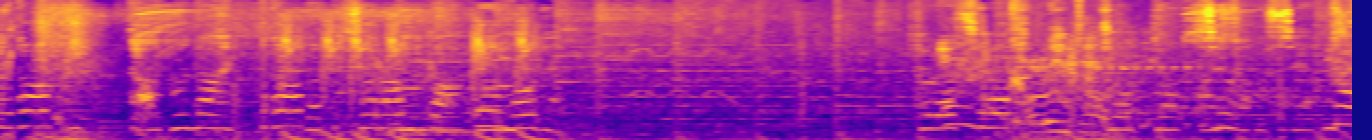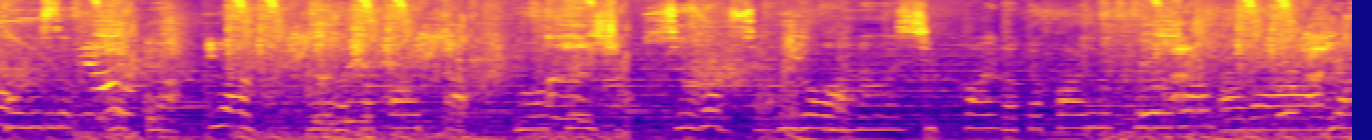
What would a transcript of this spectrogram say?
ーターフ危ないターサランダー守るトラスラ状況セーフセーフイカルセいやいや戦ったローテーションセーセーフ色はない失敗戦いるクルーアワーいや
